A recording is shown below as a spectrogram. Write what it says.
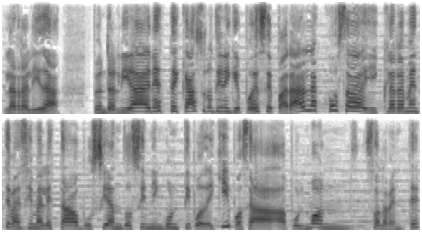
la realidad, pero en realidad en este caso uno tiene que poder separar las cosas y claramente encima le estaba buceando sin ningún tipo de equipo, o sea, a pulmón solamente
